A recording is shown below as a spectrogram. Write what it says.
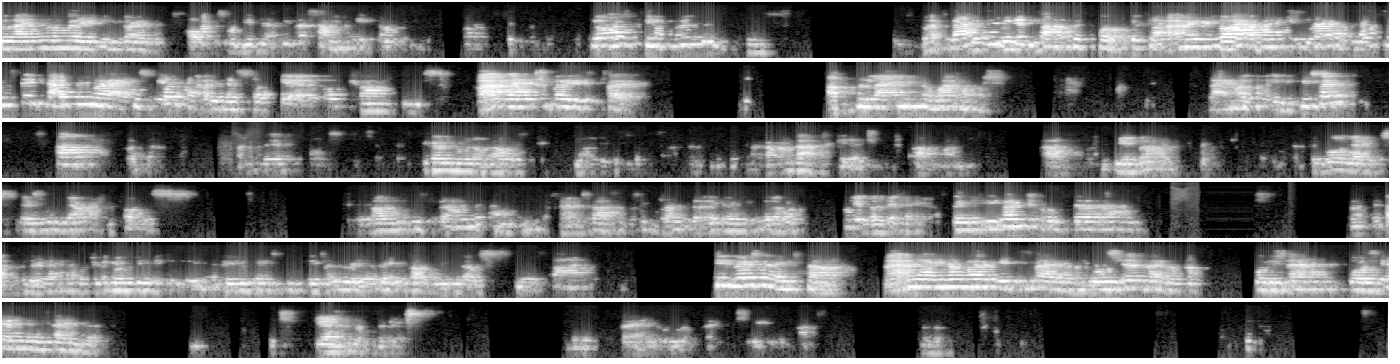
Line number eighteen. Your people. That's That we can pass it for the class. I mean, But I- I think that is right. I'm line number eighty-five. Up to line one more. Line number eighty-five. See, where's the right now? Ma'am, line number eighty-five, position, I don't know, position, position inside. Nine hundred eighty-five. No. Nine, seven. Right.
